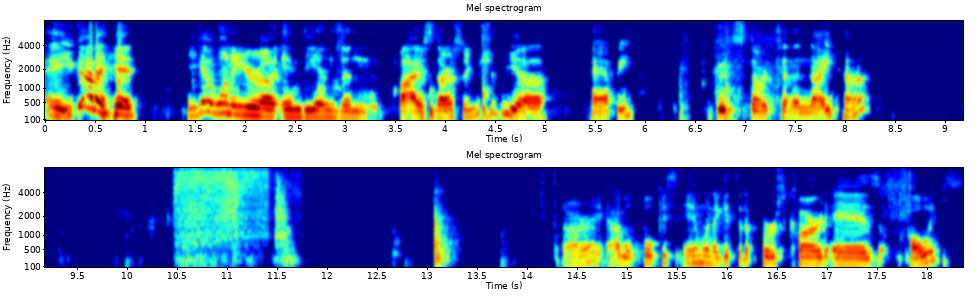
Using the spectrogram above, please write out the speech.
hey, you got a hit. You got one of your uh, Indians and five stars, so you should be uh happy. Good start to the night, huh? All right, I will focus in when I get to the first card as always.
